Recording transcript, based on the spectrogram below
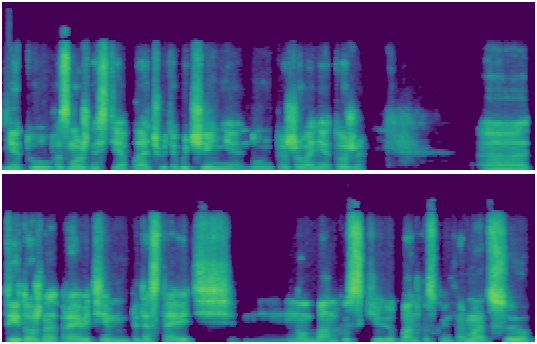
нет возможности оплачивать обучение, ну и проживание тоже, ты должен отправить им, предоставить ну, банковскую, банковскую информацию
